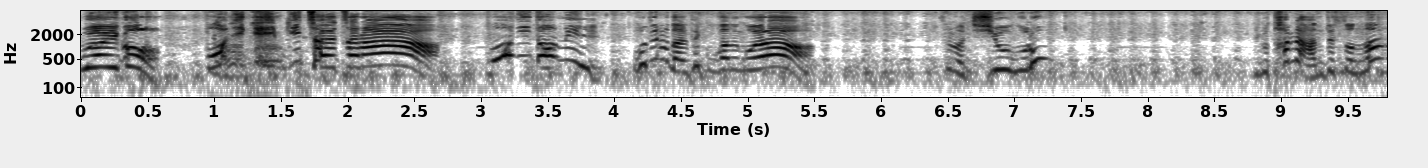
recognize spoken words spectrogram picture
뭐야 이거? 버니 게임 기차였잖아. 버니 더미 어디로 날 데리고 가는 거야? 설마 지옥으로? 이거 타면 안 됐었나?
